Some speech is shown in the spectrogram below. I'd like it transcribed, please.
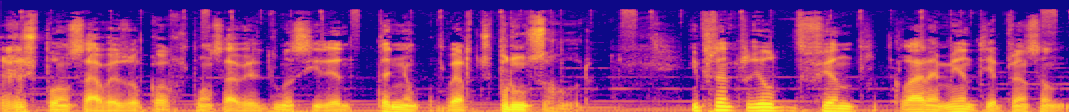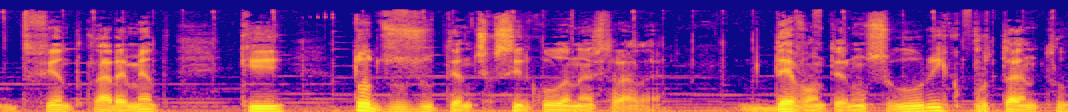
responsáveis ou corresponsáveis de um acidente tenham cobertos por um seguro. E, portanto, eu defendo claramente, e a prevenção defende claramente, que todos os utentes que circulam na estrada devam ter um seguro e que, portanto,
